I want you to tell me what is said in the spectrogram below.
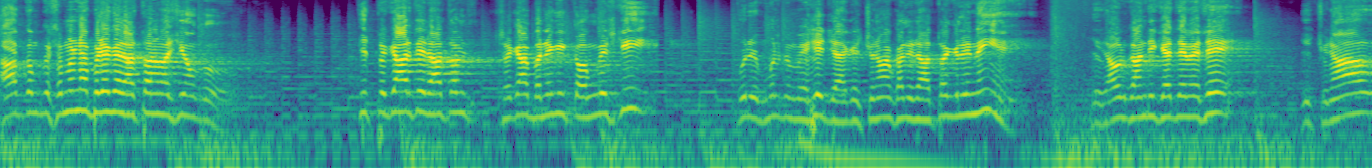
आपको हमको समझना पड़ेगा राजस्थान वासियों को। किस प्रकार से राजस्थान सरकार बनेगी कांग्रेस की, पूरे मुल्क में मैसेज जाएगा। चुनाव खाली राजस्थान के लिए नहीं है। जो राहुल गांधी कहते हैं वैसे ये चुनाव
